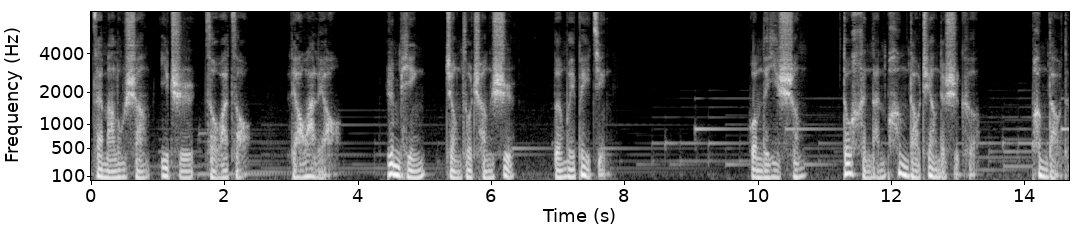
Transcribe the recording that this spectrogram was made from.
在马路上一直走啊走，聊啊聊，任凭整座城市沦为背景。我们的一生都很难碰到这样的时刻，碰到的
